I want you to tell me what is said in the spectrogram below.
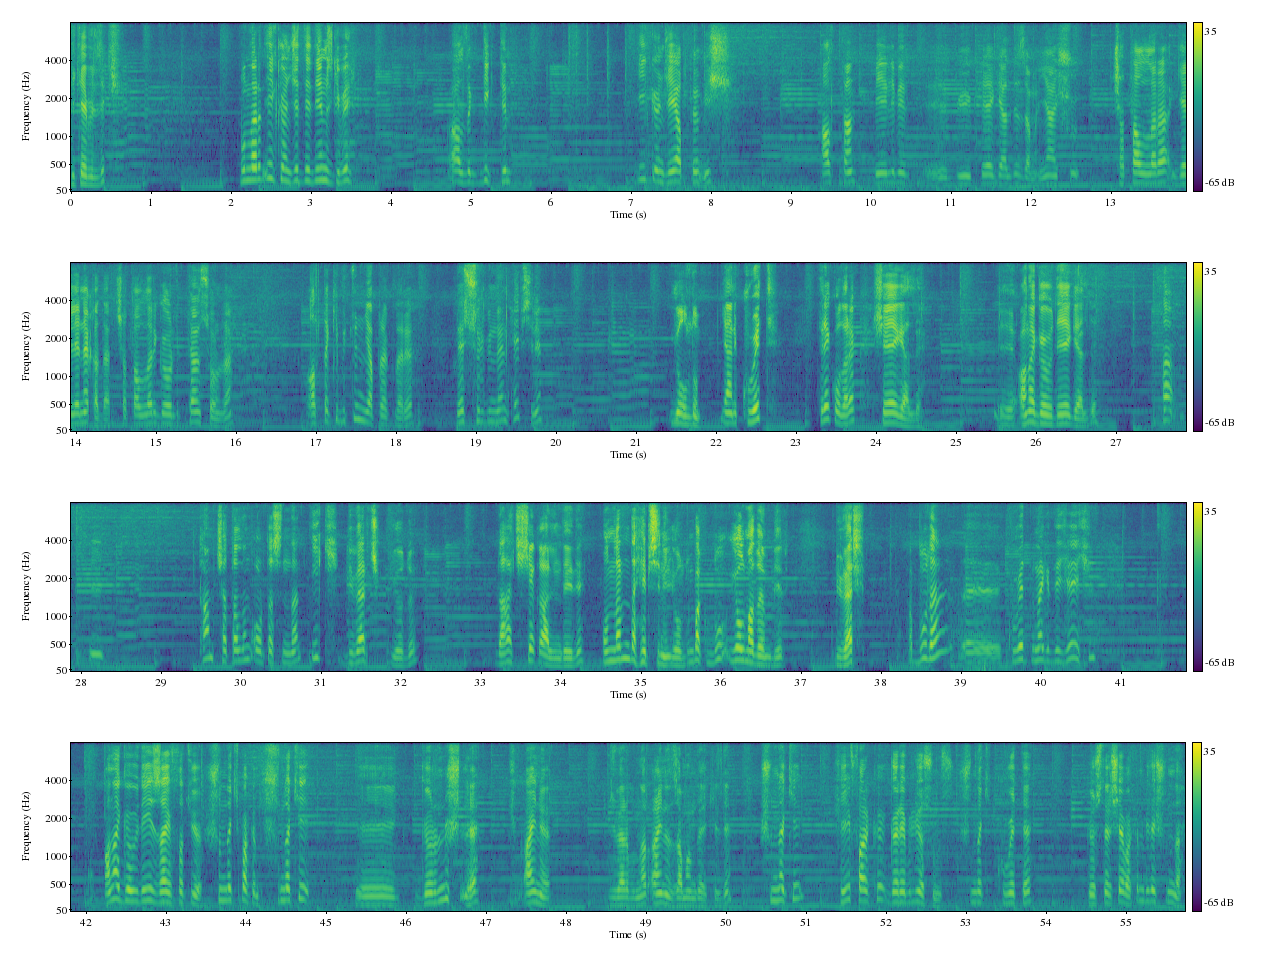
dikebildik. Bunların ilk önce dediğimiz gibi aldık diktim. İlk önce yaptığım iş alttan belirli bir e, büyüklüğe geldiği zaman yani şu çatallara gelene kadar çatalları gördükten sonra alttaki bütün yaprakları ve sürgünlerin hepsini yoldum. Yani kuvvet direkt olarak şeye geldi. E, ana gövdeye geldi. Ha, e, tam çatalın ortasından ilk biber çıkıyordu. Daha çiçek halindeydi. Onların da hepsini yoldum. Bak bu yolmadığım bir biber. Bu da e, kuvvet buna gideceği için ana gövdeyi zayıflatıyor. Şundaki bakın, şundaki e, görünüşle aynı biber bunlar aynı zamanda ekildi. Şundaki şeyi farkı görebiliyorsunuz. Şundaki kuvvete gösterişe bakın. Bir de şunda.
